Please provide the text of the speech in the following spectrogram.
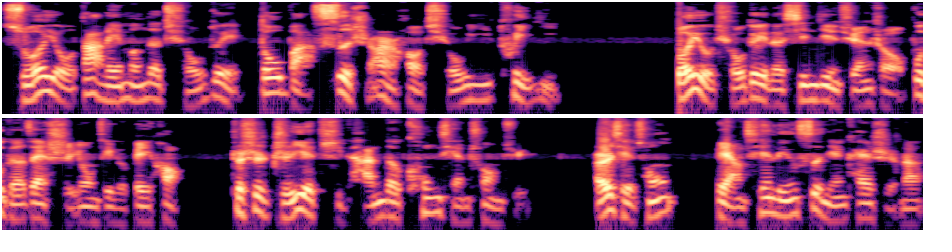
所有大联盟的球队都把四十二号球衣退役。所有球队的新晋选手不得再使用这个杯号，这是职业体坛的空前创举。而且从两千零四年开始呢，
